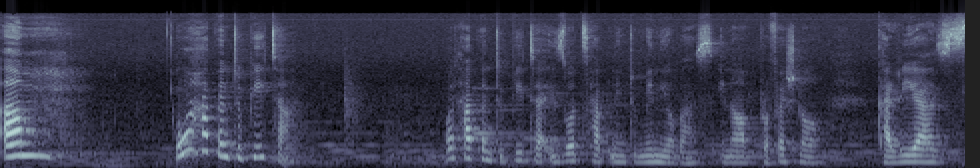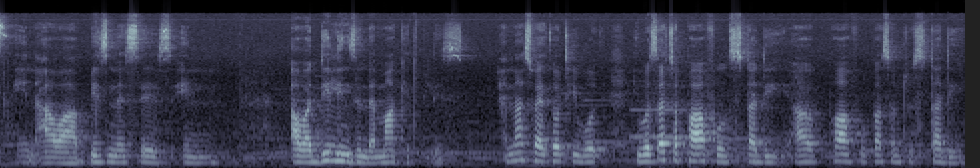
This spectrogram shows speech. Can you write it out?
Um, what happened to Peter? What happened to Peter is what's happening to many of us in our professional careers, in our businesses, in our dealings in the marketplace. And that's why I thought he was, he was such a powerful study, a powerful person to study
